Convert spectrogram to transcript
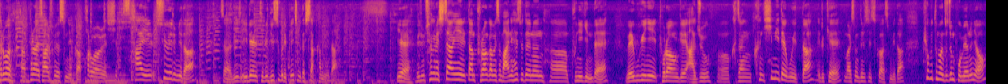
여러분 아, 편안히 잘 보셨습니까? 8월 14일 수요일입니다. 자, 이데일 TV 뉴스 브리핑 지금부터 시작합니다. 예, 요즘 최근에 시장이 일단 불안감에서 많이 해소되는 어, 분위기인데 외국인이 돌아온 게 아주 어, 가장 큰 힘이 되고 있다 이렇게 말씀을 드릴 수 있을 것 같습니다. 표부터 먼저 좀 보면은요.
